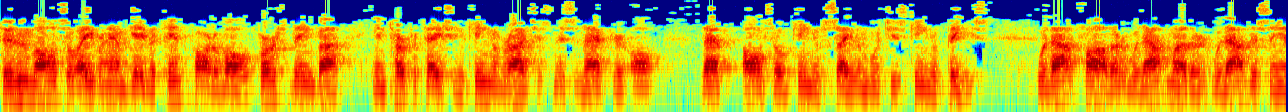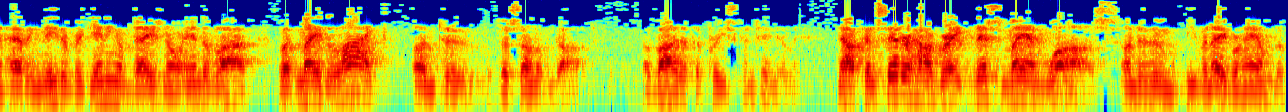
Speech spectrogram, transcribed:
to whom also Abraham gave a tenth part of all, first being by interpretation king of righteousness, and after all, that also king of Salem, which is king of peace, without father, without mother, without descent, having neither beginning of days nor end of life, but made like unto the Son of God, abideth the priest continually. Now consider how great this man was, unto whom even Abraham, the,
